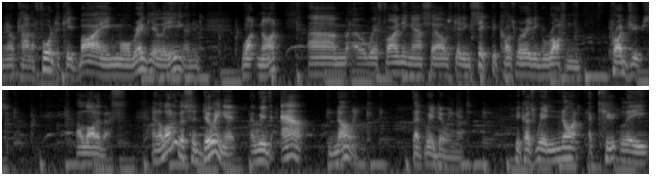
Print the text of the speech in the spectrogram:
you know, can't afford to keep buying more regularly and whatnot. Um, we're finding ourselves getting sick because we're eating rotten produce. A lot of us. And a lot of us are doing it without knowing that we're doing it because we're not acutely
